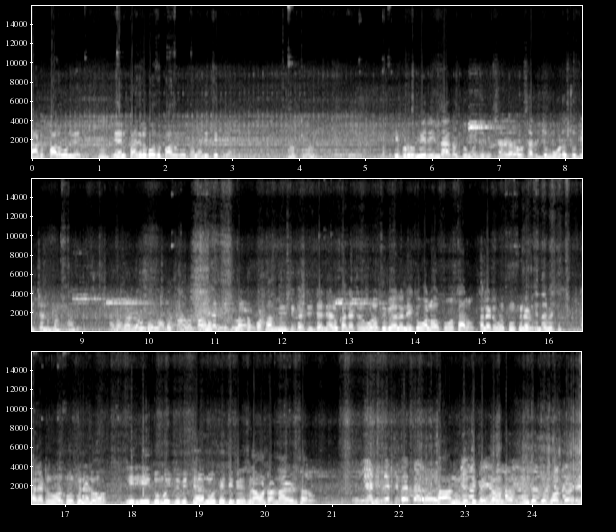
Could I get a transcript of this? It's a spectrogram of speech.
దాంట్లో పాల్గొనలేదు. నేను ప్రజల కోసం పాల్గొంటానని చెప్పినాను. Okay okay. ఇప్పుడు మీరు ఇందాక దుమ్ము చూపించారు కదా ఒకసారి దుమ్ము కూడా చూపించండి. అంతా పొట్టాలు వేసి కట్టింటే నేను కలెక్టర్ కూడా చూపించాలని వాళ్ళు వస్తారు. కలెక్టర్ కూడా చూసుకున్నాడు కింద పెట్టి. కలెక్టర్ కూడా చూసుకున్నాడు ఈ ఈ దుమ్ము చూపిస్తే నువ్వు తెచ్చి పేసినావు అంటాడు నాయుడు సారు. నువ్వు తెచ్చి పేసినా ఉంటారు. ఇంత దుమ్ము వస్తుంటే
